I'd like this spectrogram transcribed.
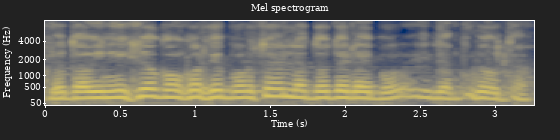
Protagonizó con Jorge Porcel La Tota y la Prota.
